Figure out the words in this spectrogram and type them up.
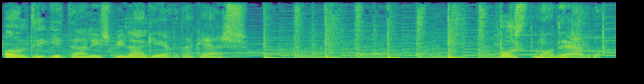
A digitális világ érdekes. Postmodern.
